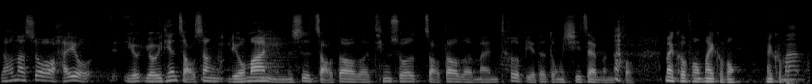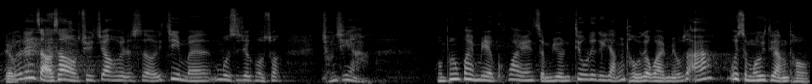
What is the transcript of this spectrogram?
然后那时候还有。有有一天早上，刘妈，你们是找到了，听说找到了蛮特别的东西在门口，麦克风，麦克风，麦克风。有一天早上我去教会的时候，一进门，牧师就跟我说：“琼庆啊，我们外面花园怎么有人丢了一个羊头在外面？”我说：“啊，为什么会丢羊头？”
